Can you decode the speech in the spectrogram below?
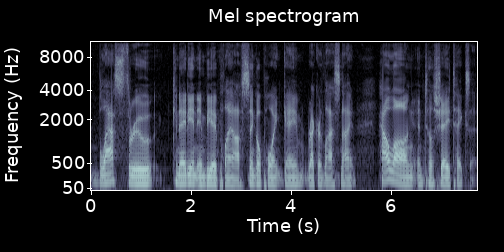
blasts through Canadian NBA playoff single point game record last night. How long until Shai takes it?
